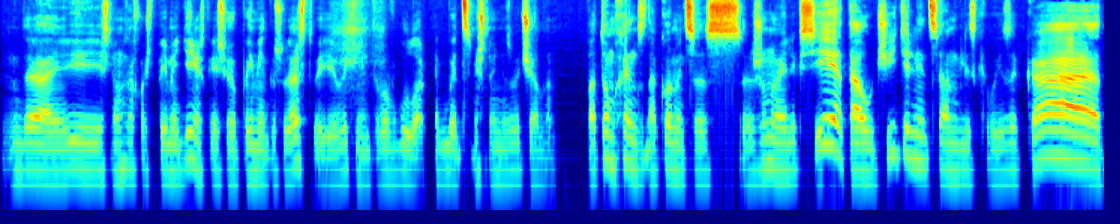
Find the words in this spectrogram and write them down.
Да, и если он захочет поиметь денег, скорее всего, поимеет государство и выкинет его в ГУЛАГ. Как бы это смешно не звучало. Потом Хэнк знакомится с женой Алексея, та учительница английского языка,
